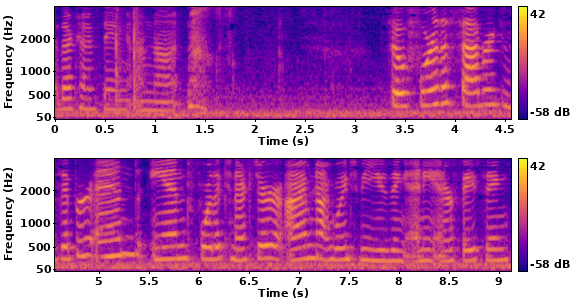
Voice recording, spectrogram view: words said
at that kind of thing. I'm not. so for the fabric zipper end and for the connector, I'm not going to be using any interfacing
